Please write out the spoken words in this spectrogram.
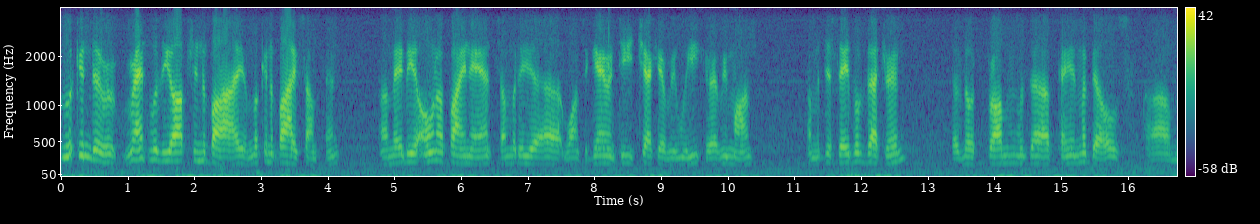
looking to rent with the option to buy. I'm looking to buy something. Uh, maybe own or finance. Somebody uh, wants a guaranteed check every week or every month. I'm a disabled veteran. There's no problem with uh, paying my bills. Um,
